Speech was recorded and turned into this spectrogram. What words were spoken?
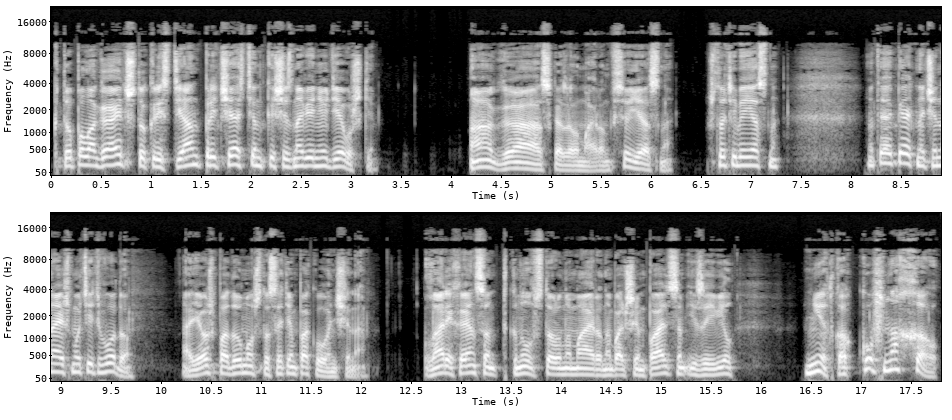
кто полагает, что Кристиан причастен к исчезновению девушки. — Ага, — сказал Майрон, — все ясно. — Что тебе ясно? — Ну, ты опять начинаешь мутить воду. А я уж подумал, что с этим покончено. Ларри Хэнсон ткнул в сторону Майрона большим пальцем и заявил, — Нет, каков нахал!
